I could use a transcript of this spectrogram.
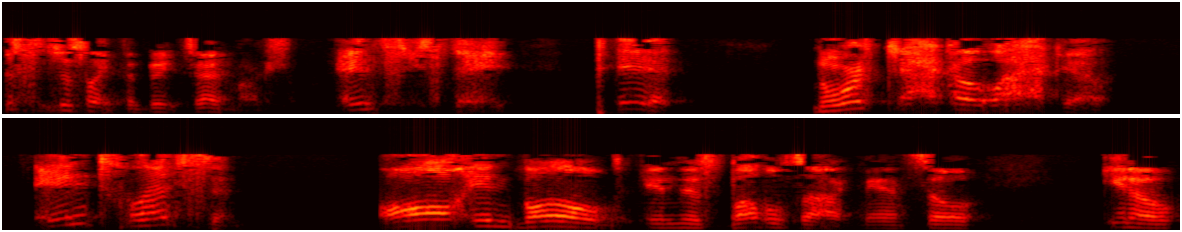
this is just like the Big Ten, Marshall. NC State, Pitt, North Kakalaka, and Clemson, all involved in this bubble talk, man. So, you know,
